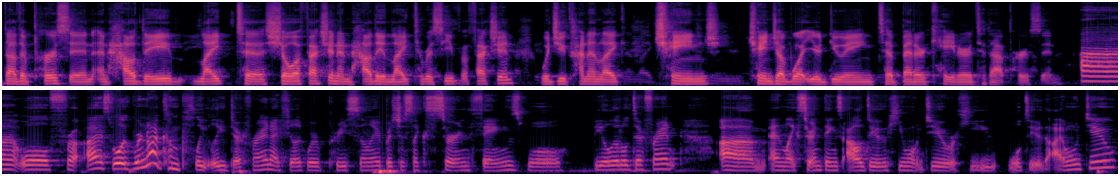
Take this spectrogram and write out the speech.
the other person and how they like to show affection and how they like to receive affection would you kind of like change change up what you're doing to better cater to that person? Uh well for us well like, we're not completely different. I feel like we're pretty similar but just like certain things will be a little different um, and like certain things I'll do, he won't do, or he will do that I won't do.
